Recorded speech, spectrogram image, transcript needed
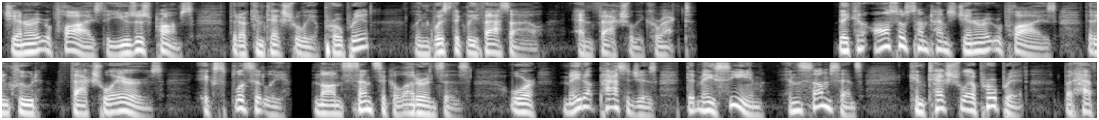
generate replies to users' prompts that are contextually appropriate, linguistically facile, and factually correct. They can also sometimes generate replies that include factual errors, explicitly nonsensical utterances, or made up passages that may seem, in some sense, contextually appropriate but have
